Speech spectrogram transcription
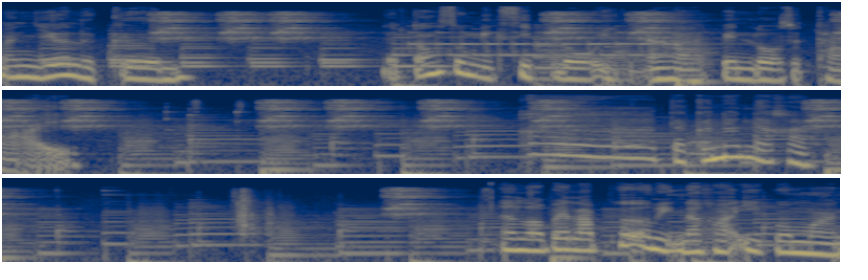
มันเยอะเหลือเกิน เดี๋ยวต้องซุ่มอีกสิบโลอีกนะคะ เป็นโลสุดท้าย แต่ก็นั่นแหละค่ะแล้วเราไปรับเพิ่มอีกนะคะ อีกประมาณ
